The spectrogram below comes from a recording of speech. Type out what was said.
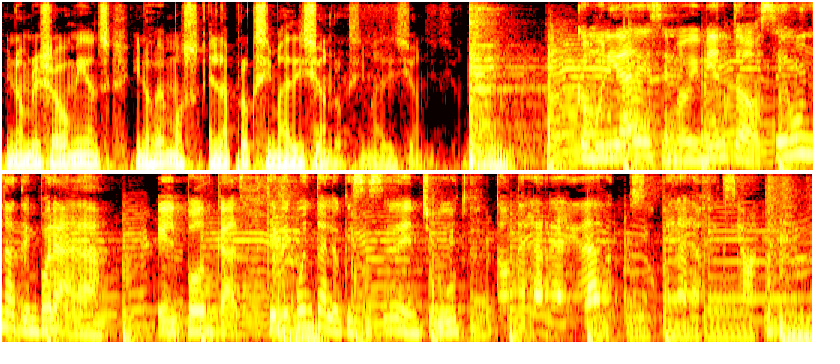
Mi nombre es Yago Mians y nos vemos en la próxima edición. próxima edición. Comunidades en Movimiento, segunda temporada. El podcast que te cuenta lo que sucede en Chubut, donde la realidad supera la ficción.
